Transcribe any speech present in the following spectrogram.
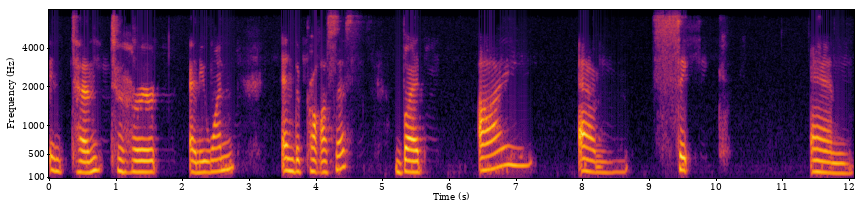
intend to hurt anyone in the process, but I am sick and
